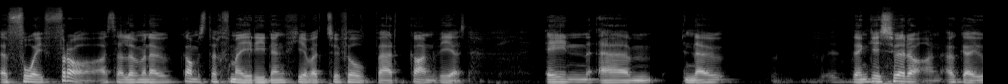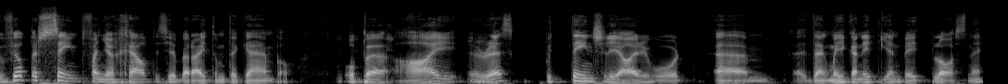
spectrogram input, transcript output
'n fooi vra as hulle my nou komstig vir my hierdie ding gee wat soveel werd kan wees. En ehm um, nou dink jy so daaraan. Okay, hoeveel persent van jou geld is jy bereid om te gamble op 'n high risk potentially high reward ehm um, ding, maar jy kan net een bet plaas, né?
